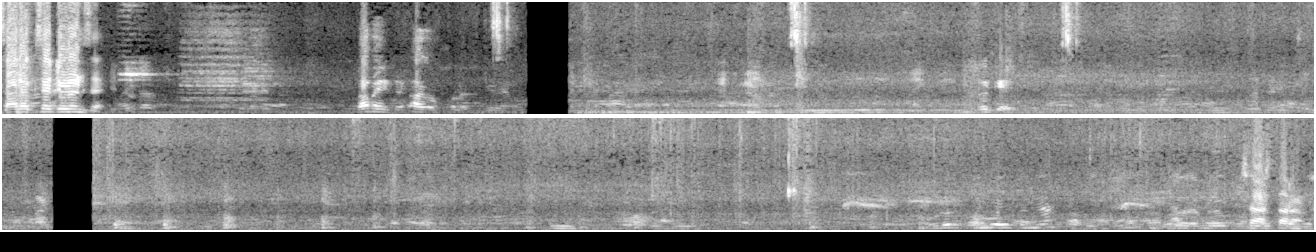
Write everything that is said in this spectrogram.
సార్ ఒకసారి చూడండి సార్. ఓకే. చేస్తారండి.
